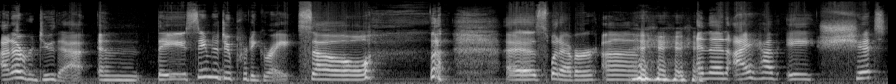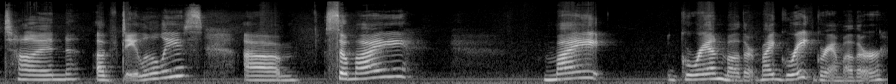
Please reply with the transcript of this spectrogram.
I never do that, and they seem to do pretty great. So. it's whatever. Um, and then I have a shit ton of daylilies. Um, so my my grandmother, my great grandmother,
